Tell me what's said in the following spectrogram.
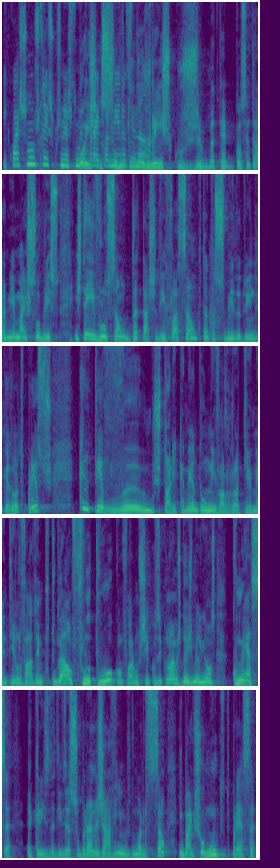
e quais são os riscos neste momento pois, para a economia sobretudo nacional? os riscos, até concentrar-me mais sobre isso. Isto é a evolução da taxa de inflação, portanto, a subida do indicador de preços, que teve historicamente um nível relativamente elevado em Portugal, flutuou conforme os ciclos económicos. 2011 começa a crise da dívida soberana, já vínhamos de uma recessão e baixou muito depressa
